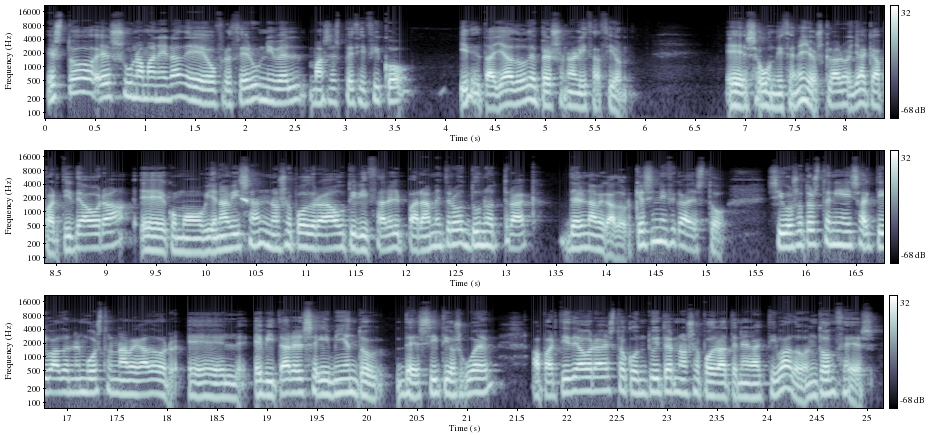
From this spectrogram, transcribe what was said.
Esto es una manera de ofrecer un nivel más específico y detallado de personalización. Eh, según dicen ellos, claro, ya que a partir de ahora, eh, como bien avisan, no se podrá utilizar el parámetro Do Not Track del navegador. ¿Qué significa esto? Si vosotros teníais activado en vuestro navegador el evitar el seguimiento de sitios web, a partir de ahora esto con Twitter no se podrá tener activado. Entonces,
